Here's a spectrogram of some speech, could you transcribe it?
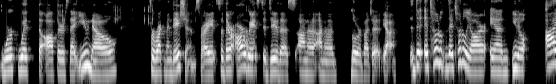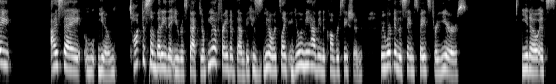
work with the authors that you know for recommendations right so there are yeah. ways to do this on a on a lower budget yeah it totally they totally are and you know i i say you know talk to somebody that you respect don't be afraid of them because you know it's like you and me having a conversation we work in the same space for years you know it's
